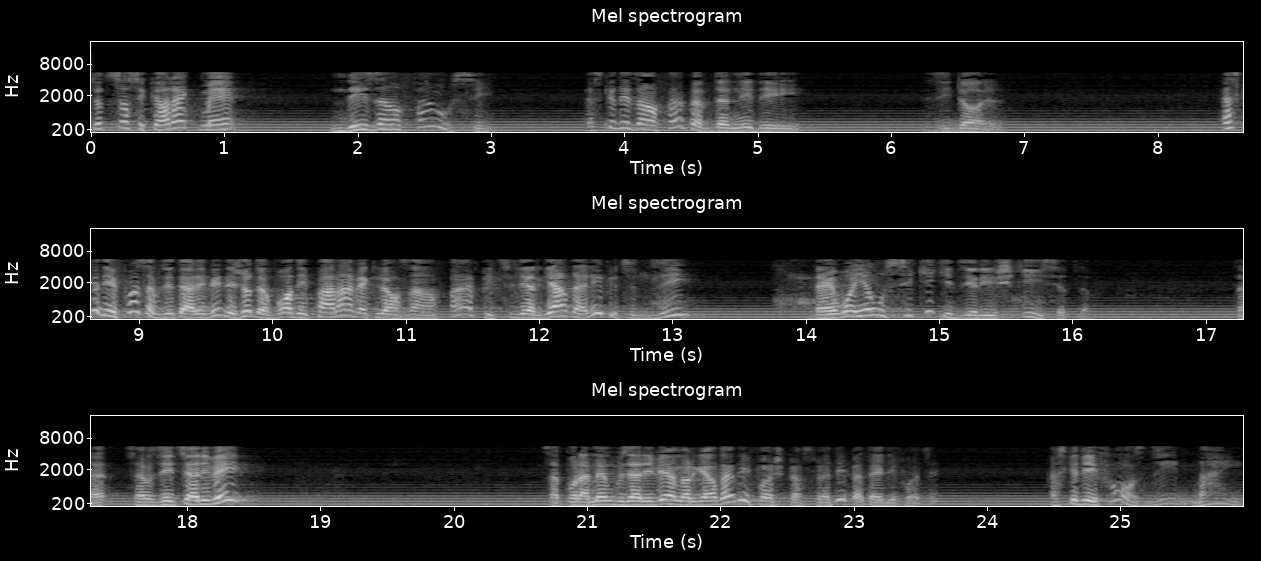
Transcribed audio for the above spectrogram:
tout ça c'est correct, mais des enfants aussi. Est-ce que des enfants peuvent devenir des, idoles? Est-ce que des fois, ça vous est arrivé déjà de voir des parents avec leurs enfants, puis tu les regardes aller, puis tu te dis, ben voyons, c'est qui qui dirige qui ici, là? Ça, vous est-il arrivé? Ça pourrait même vous arriver en me regardant des fois, je suis persuadé, peut-être des fois, tu sais. Parce que des fois, on se dit, mais,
